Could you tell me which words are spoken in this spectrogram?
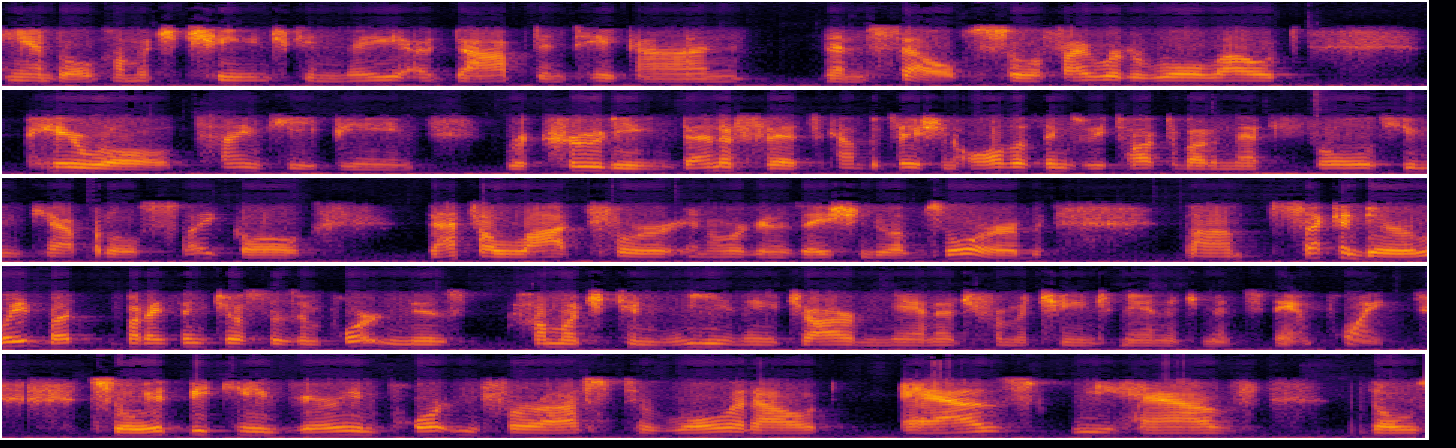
handle? How much change can they adopt and take on themselves? So if I were to roll out payroll, timekeeping, recruiting, benefits, compensation, all the things we talked about in that full human capital cycle, that's a lot for an organization to absorb. Um, secondarily, but but I think just as important is how much can we in HR manage from a change management standpoint. So it became very important for us to roll it out as we have those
